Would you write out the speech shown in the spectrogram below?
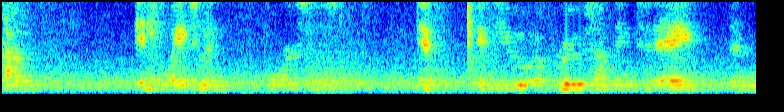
have any way to enforce if, if you approve something today, then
